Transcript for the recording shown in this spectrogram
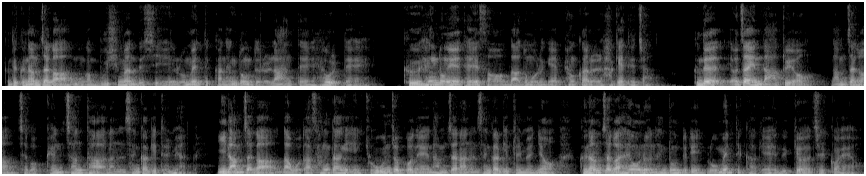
근데 그 남자가 뭔가 무심한 듯이 로맨틱한 행동들을 나한테 해올 때 그 행동에 대해서 나도 모르게 평가를 하게 되죠. 근데 여자인 나도요 남자가 제법 괜찮다라는 생각이 들면 이 남자가 나보다 상당히 좋은 조건의 남자라는 생각이 들면요. 그 남자가 해오는 행동들이 로맨틱하게 느껴질 거예요.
